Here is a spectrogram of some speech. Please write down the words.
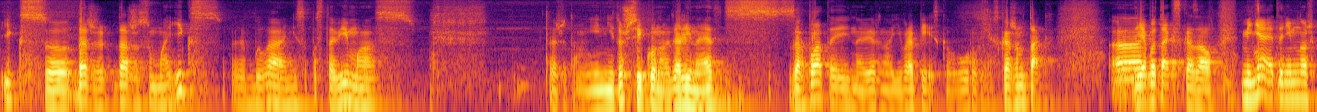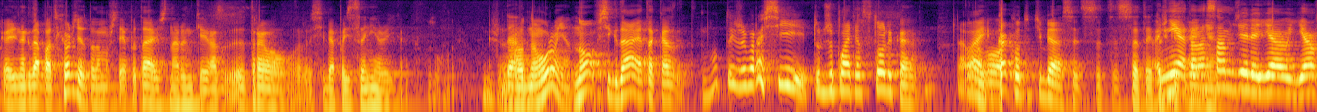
X, даже, даже сумма X была несопоставима с даже там не, не то, что Силиконовая долина, а с зарплатой, наверное, европейского уровня, скажем так. А... Я бы так сказал. Меня это немножко иногда подхертит, потому что я пытаюсь на рынке travel себя позиционировать как международного да. уровня, но всегда это, ну ты же в России, тут же платят столько, давай, вот. как вот у тебя с, с, с этой точки Нет, зрения? а на самом деле я, я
